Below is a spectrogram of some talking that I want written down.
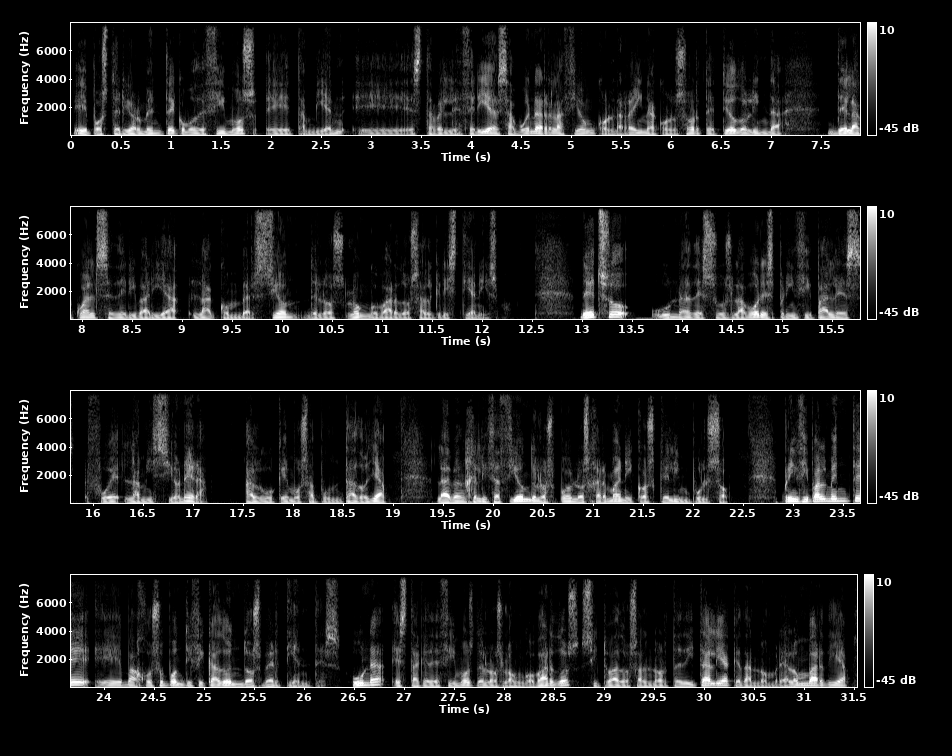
Eh, posteriormente, como decimos, eh, también eh, establecería esa buena relación con la reina consorte Teodolinda, de la cual se derivaría la conversión de los longobardos al cristianismo. De hecho, una de sus labores principales fue la misionera, algo que hemos apuntado ya, la evangelización de los pueblos germánicos que él impulsó, principalmente eh, bajo su pontificado en dos vertientes. Una, esta que decimos de los longobardos, situados al norte de Italia, que dan nombre a Lombardía,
